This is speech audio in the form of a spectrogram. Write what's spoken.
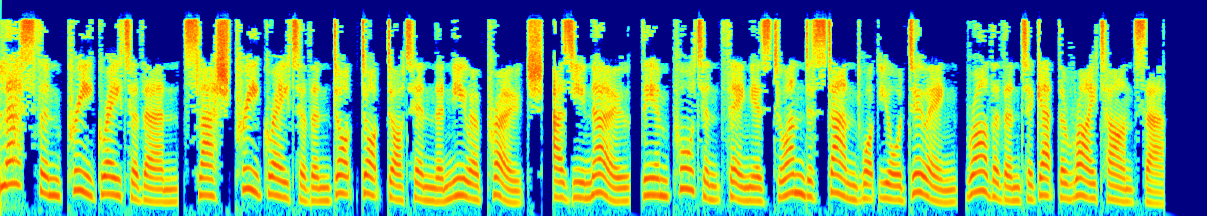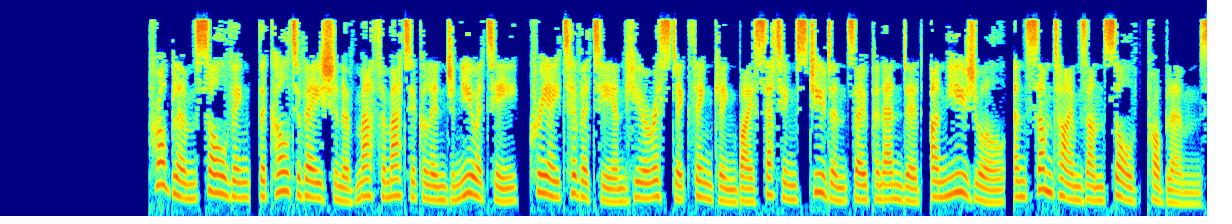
Less than pre greater than slash pre greater than dot dot dot in the new approach. As you know, the important thing is to understand what you're doing, rather than to get the right answer. Problem solving, the cultivation of mathematical ingenuity, creativity and heuristic thinking by setting students open-ended, unusual, and sometimes unsolved problems.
